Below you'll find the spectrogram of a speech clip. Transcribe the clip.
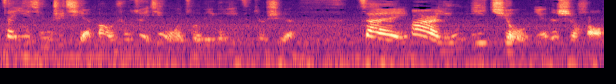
在疫情之前吧，我说最近我做的一个例子就是在二零一九年的时候。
